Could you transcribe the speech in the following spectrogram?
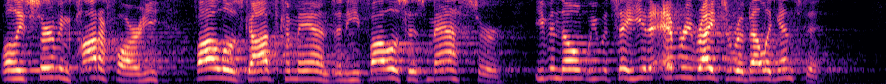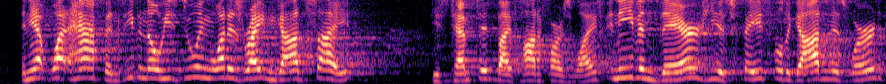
while he's serving Potiphar, he follows God's commands and he follows his master, even though we would say he had every right to rebel against it. And yet, what happens? Even though he's doing what is right in God's sight, he's tempted by Potiphar's wife. And even there, he is faithful to God and his word.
